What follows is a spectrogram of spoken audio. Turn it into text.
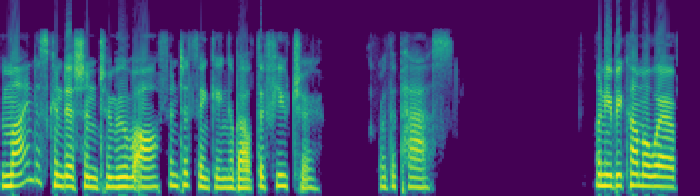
The mind is conditioned to move off into thinking about the future or the past. When you become aware of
